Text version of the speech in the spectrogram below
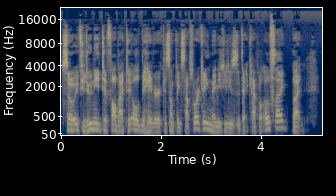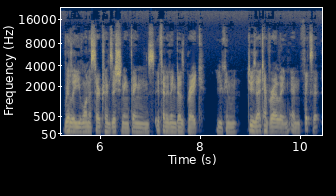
So if you do need to fall back to old behavior because something stops working, then you can use the capital O flag. But really, you want to start transitioning things. If anything does break, you can do that temporarily and fix it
